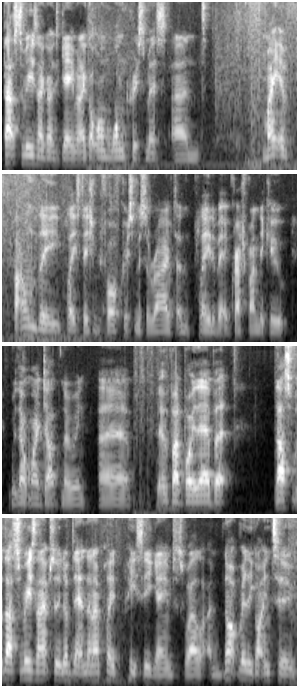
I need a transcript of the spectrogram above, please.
that's the reason I got into gaming. I got one one Christmas and might have found the PlayStation before Christmas arrived and played a bit of Crash Bandicoot without my dad knowing. Uh, bit of a bad boy there, but that's that's the reason I absolutely loved it. And then I played PC games as well. I'm not really got into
